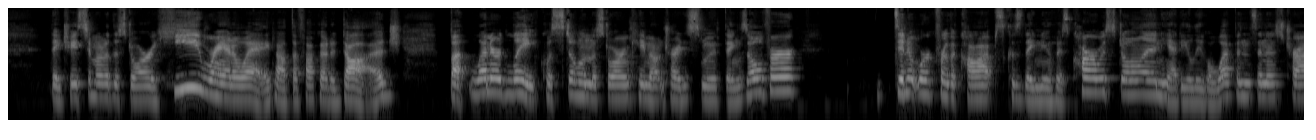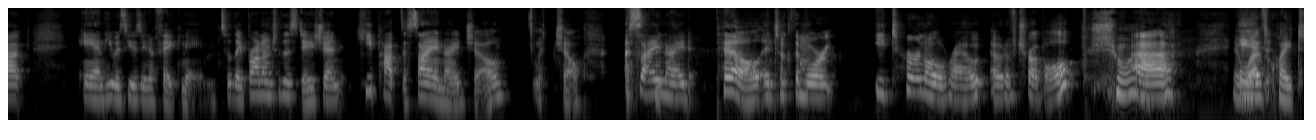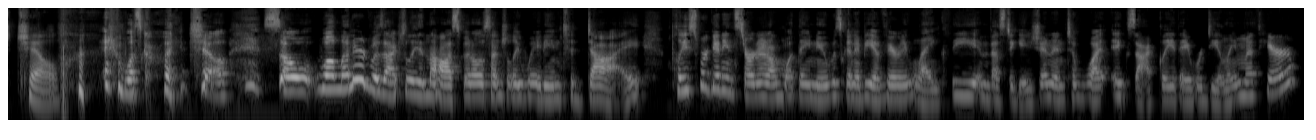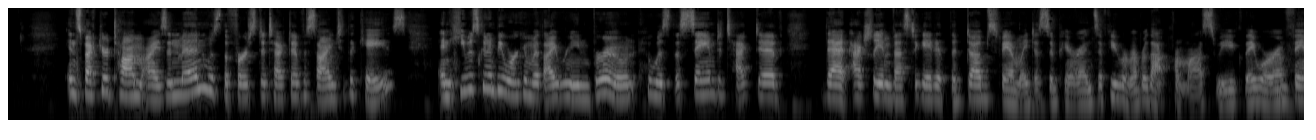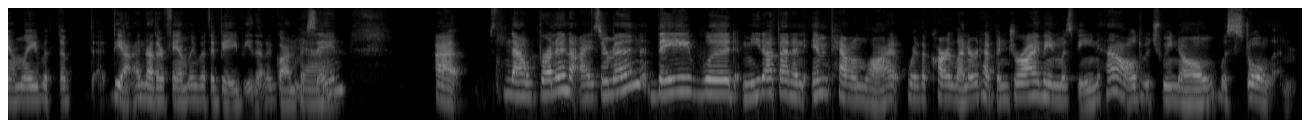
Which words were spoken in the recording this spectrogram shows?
They chased him out of the store. He ran away, got the fuck out of Dodge. But Leonard Lake was still in the store and came out and tried to smooth things over. Didn't work for the cops because they knew his car was stolen. He had illegal weapons in his truck and he was using a fake name. So they brought him to the station. He popped a cyanide chill, chill, a cyanide pill, and took the more eternal route out of trouble. Sure. Uh, it was quite chill. it was quite chill. So while Leonard was actually in the hospital, essentially waiting to die, police were getting started on what they knew was going to be a very lengthy investigation into what exactly they were dealing with here. Inspector Tom Eisenman was the first detective assigned to the case, and he was going to be working with Irene Brunn, who was the same detective that actually investigated the Dubs family disappearance. If you remember that from last week, they were a family with the, the another family with a baby that had gone Yeah. missing. Uh, now, Brennan Eisenman, they would meet up at an impound lot where the car Leonard had been driving was being held, which we know was stolen.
